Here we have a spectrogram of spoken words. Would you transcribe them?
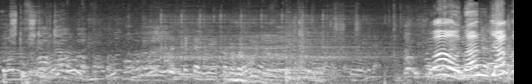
ちょとしたみてわおなんじゃこ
